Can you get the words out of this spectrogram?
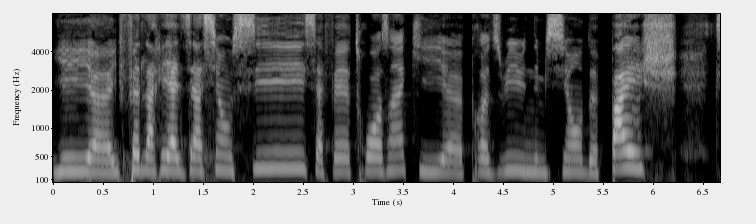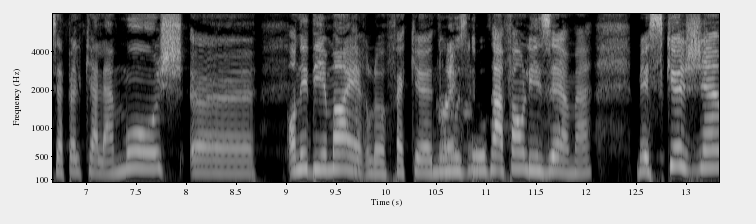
il, euh, il, fait de la réalisation aussi. Ça fait trois ans qu'il euh, produit une émission de pêche qui s'appelle Calamouche. Euh, on est des mères, là. Fait que nos, nos enfants, on les aime. Hein? Mais ce que j'aime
